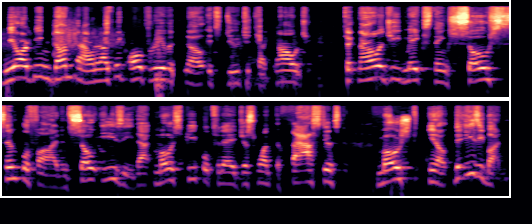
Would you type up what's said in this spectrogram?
We are being dumbed down. And I think all three of us know it's due to technology. Technology makes things so simplified and so easy that most people today just want the fastest, most, you know, the easy button.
